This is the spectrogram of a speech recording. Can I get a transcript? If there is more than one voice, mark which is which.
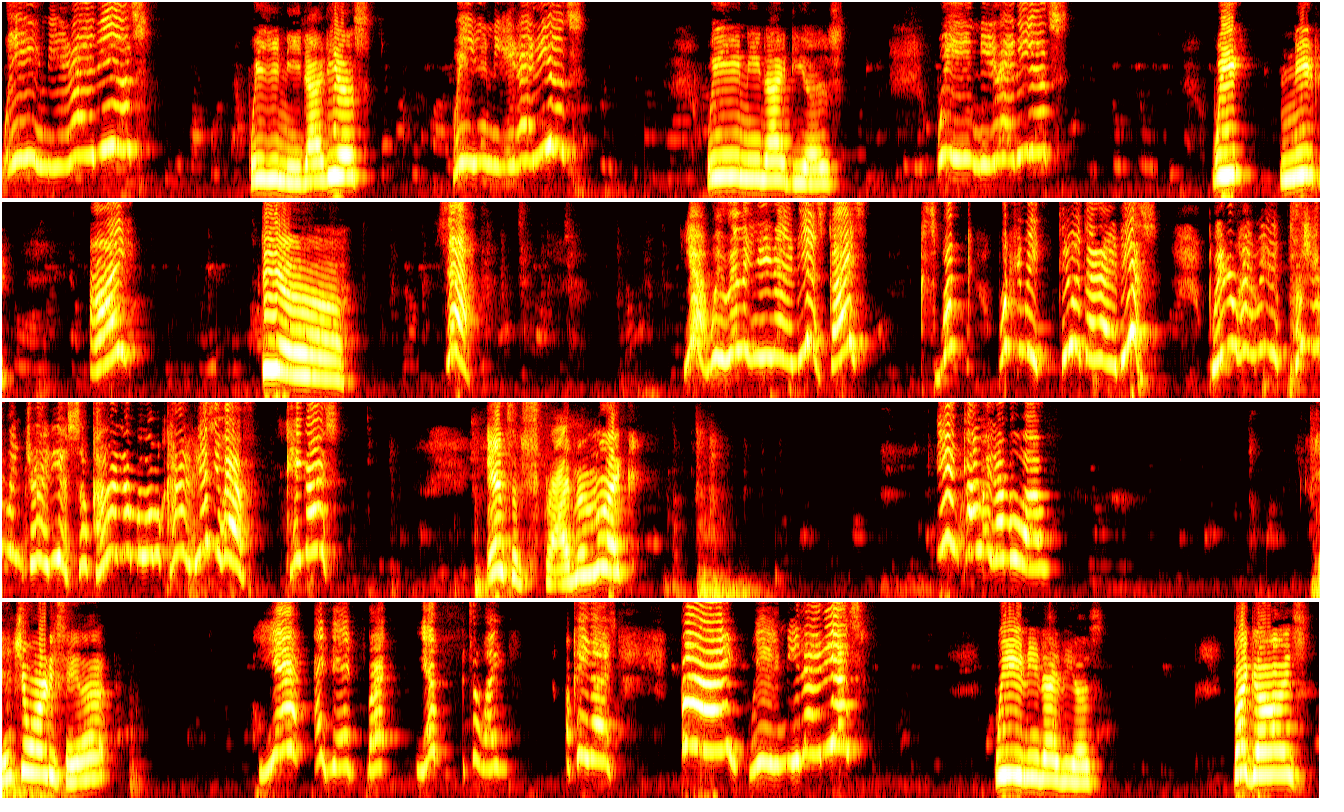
Speaker 1: We need ideas.
Speaker 2: We need ideas.
Speaker 1: We need ideas.
Speaker 2: We need ideas.
Speaker 1: We need ideas.
Speaker 2: We need
Speaker 1: I
Speaker 2: idea.
Speaker 1: yeah. Yeah, we really need ideas, guys. 'Cause what what can we do with our ideas? We don't have any push adventure ideas, so come down below what kind of ideas you have. Okay, guys?
Speaker 2: And subscribe and like.
Speaker 1: And comment down below.
Speaker 2: Didn't you already say that?
Speaker 1: Yeah, I did, but yep, it's alright. Okay, guys. Bye. We need ideas.
Speaker 2: We need ideas. Bye, guys.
